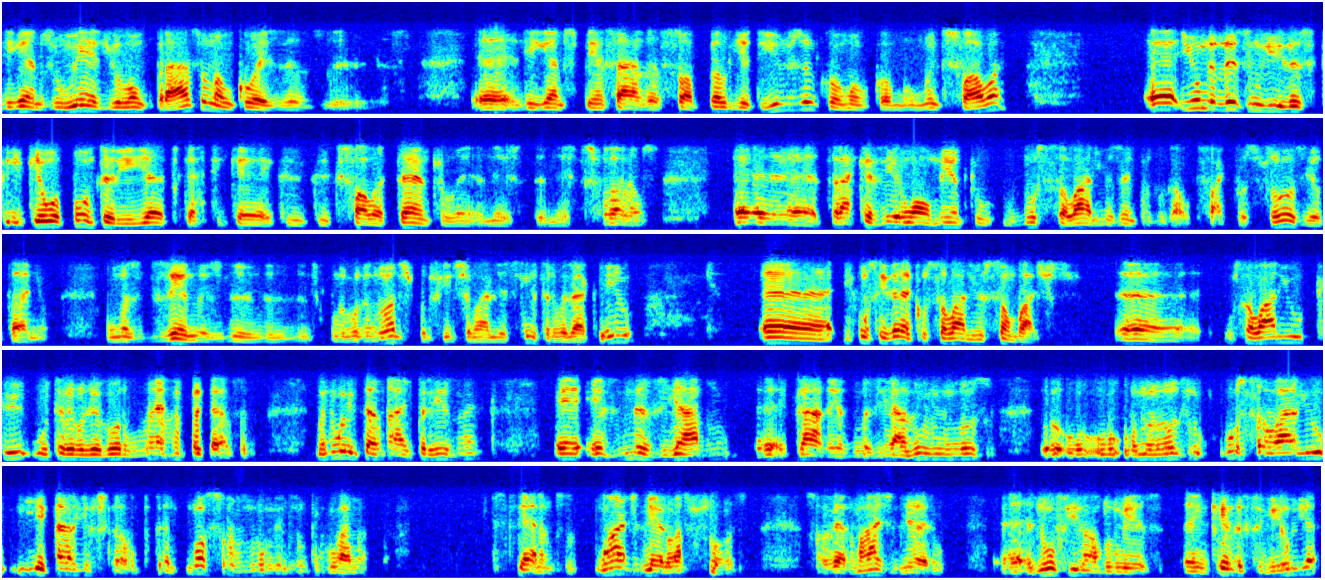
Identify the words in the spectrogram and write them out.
digamos, o médio e longo prazo, não coisas digamos, pensadas só paliativos, como, como muito se fala, e uma das medidas que, que eu apontaria, porque que, que, que, que, se fala tanto neste, nestes fóruns, uh, terá que haver um aumento dos salários em Portugal. De facto, as pessoas, eu tenho umas dezenas de, de, de colaboradores, prefiro chamar-lhe assim, a trabalhar comigo, uh, e considero que os salários são baixos. o salário que o trabalhador leva para casa. Mas, no entanto, a empresa é, é demasiado caro, é demasiado oneroso o, oneroso o salário e a carga fiscal. Portanto, nós só resolvemos o problema se dermos mais dinheiro às pessoas, houver mais dinheiro uh, no final do mês em cada família,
